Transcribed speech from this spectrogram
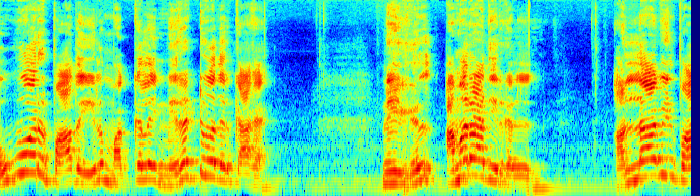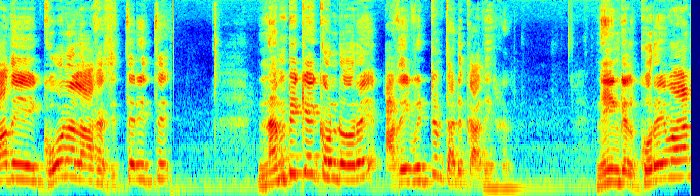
ஒவ்வொரு பாதையிலும் மக்களை மிரட்டுவதற்காக. நீங்கள் அமராதீர்கள். அல்லாவின் பாதையை கோணலாக சித்தரித்து நம்பிக்கை கொண்டோரை அதை விட்டும் தடுக்காதீர்கள். நீங்கள் குறைவான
